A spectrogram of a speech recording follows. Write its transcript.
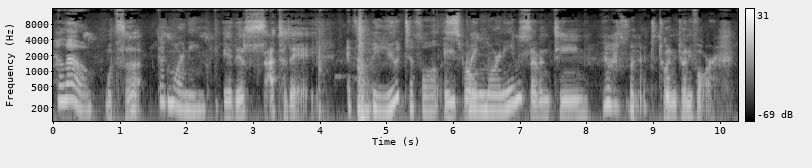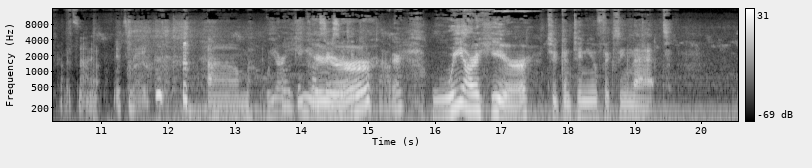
Hello. What's up? Good morning. It is Saturday, It's a beautiful April spring morning. 17, No, it's not. 2024. No, it's not. It's May. Um, we are Well, closer so we here. We are here to continue fixing that.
